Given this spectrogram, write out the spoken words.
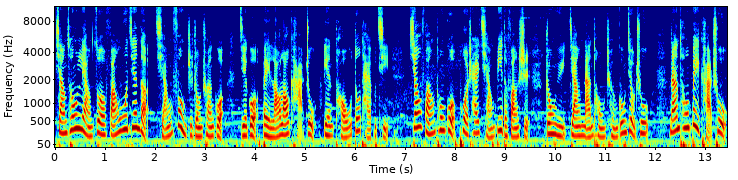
想从两座房屋间的墙缝之中穿过，结果被牢牢卡住，连头都抬不起。消防通过破拆墙壁的方式，终于将男童成功救出。男童被卡处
